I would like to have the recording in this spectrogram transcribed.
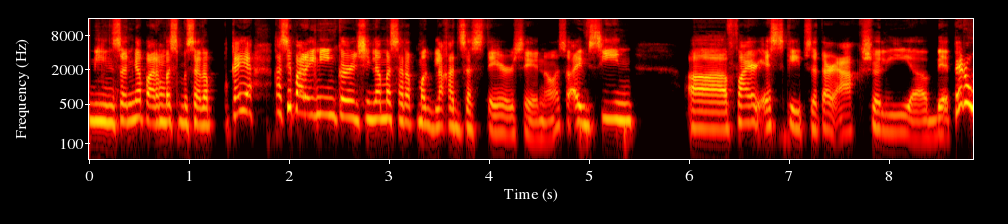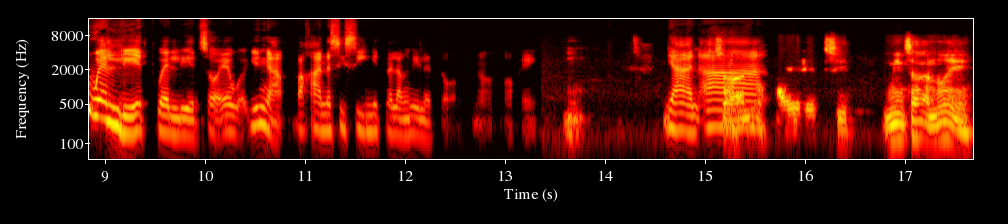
minsan nga parang mas masarap kaya kasi parang ini-encourage nila masarap maglakad sa stairs eh no? So I've seen uh, fire escapes that are actually uh, be- pero well lit well lit. So eh, yun nga baka nasisingit na lang nila to no? Okay. Hmm. yan uh, sa ano, fire exit? Minsan ano eh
